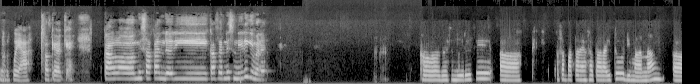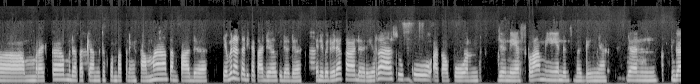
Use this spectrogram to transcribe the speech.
Menurutku ya. Oke, oke. Kalau misalkan dari Kak Ferni sendiri gimana? Kalau gue sendiri sih eh, kesempatan yang setara itu di mana eh, mereka mendapatkan kesempatan yang sama tanpa ada ya benar tadi kata Adele tidak ada yang dibedakan dari ras, suku ataupun jenis kelamin dan sebagainya dan nggak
